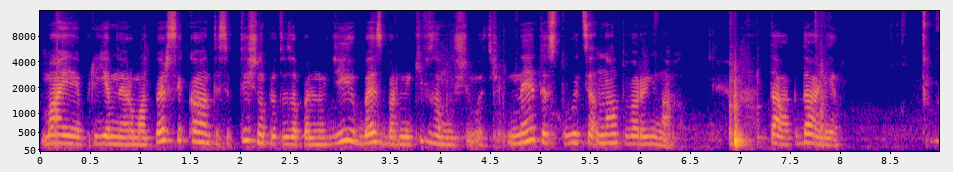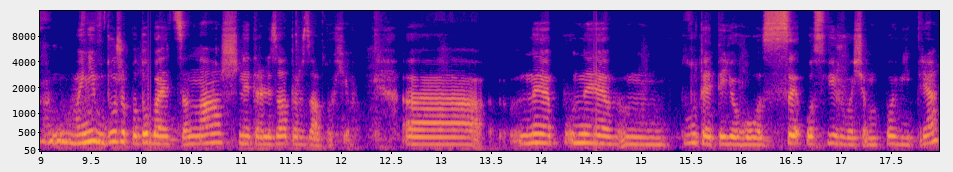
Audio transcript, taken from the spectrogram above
Має приємний аромат персика, антисептичну протизапальну дію, без барників замущувачів. Не тестується на тваринах. Так, далі. Мені дуже подобається наш нейтралізатор запахів. Е, Не, не плутайте його з освіжувачем повітря,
